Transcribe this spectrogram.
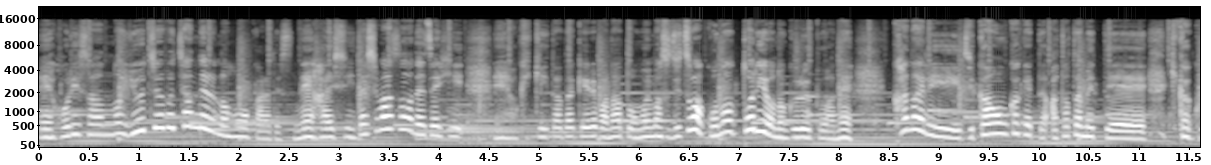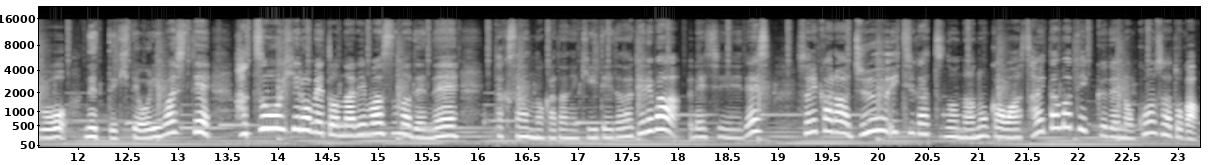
えー堀さんの YouTube チャンネルの方からですね配信いたしますのでぜひ、えーお聞きいただければなと思います。実はこのトリオのグループはねかなり時間をかけて温めて企画を練ってきておりまして初お披露目となりますのでねたくさんの方に聞いていただければ嬉しいです。それから11月の7日はサイタマティックでのコンサートが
